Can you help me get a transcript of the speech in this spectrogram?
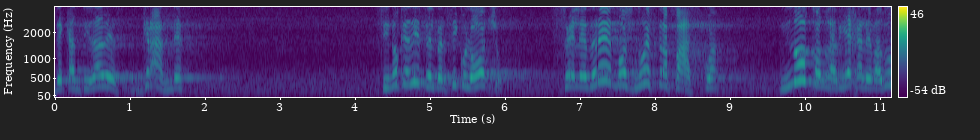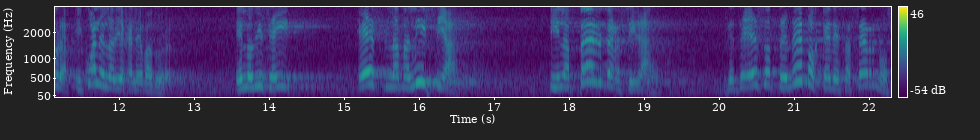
de cantidades grandes, sino que dice el versículo 8, celebremos nuestra Pascua no con la vieja levadura. ¿Y cuál es la vieja levadura? Él lo dice ahí, es la malicia y la perversidad. De eso tenemos que deshacernos.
